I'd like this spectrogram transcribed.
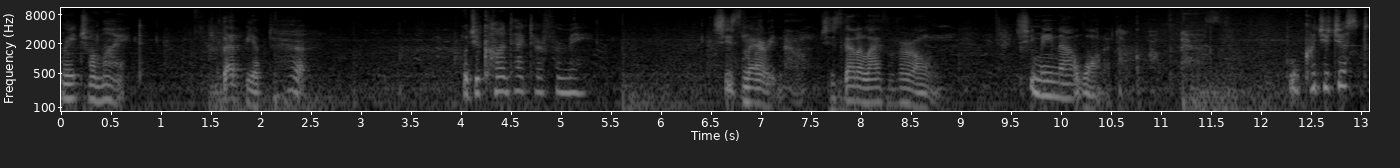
Rachel might. That'd be up to her. Would you contact her for me? She's married now. She's got a life of her own. She may not want to talk about the past. Could you just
